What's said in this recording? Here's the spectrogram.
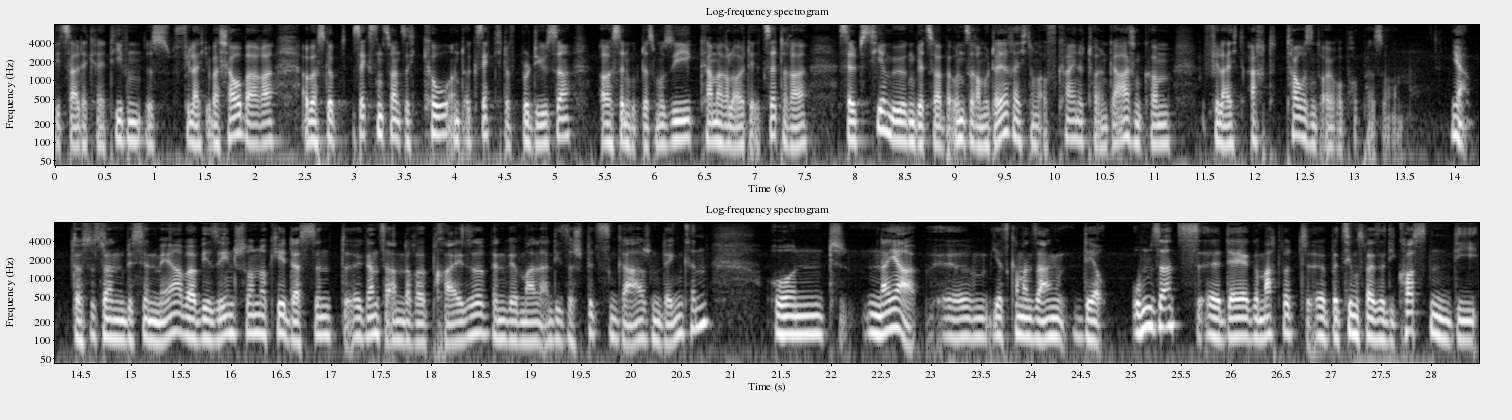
Die Zahl der Kreativen ist vielleicht überschaubarer, aber es gibt 26 Co- und Executive Producer, außerdem gibt es Musik, Kameraleute etc. Selbst hier mögen wir zwar bei unserer Modellrechnung auf keine tollen Gagen kommen, vielleicht 8000 Euro pro Person. Ja, das ist dann ein bisschen mehr, aber wir sehen schon, okay, das sind äh, ganz andere Preise, wenn wir mal an diese Spitzengagen denken. Und naja, ähm, jetzt kann man sagen, der Umsatz, äh, der ja gemacht wird, äh, beziehungsweise die Kosten, die,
